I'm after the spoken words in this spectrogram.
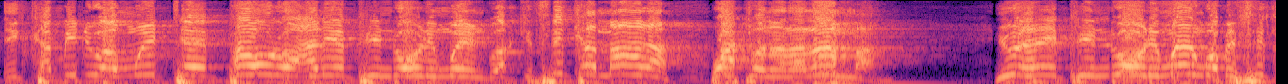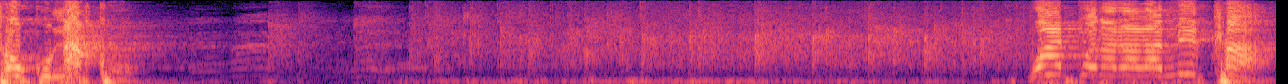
Ikabidi wamwite paulo aliyepindua ulimwengu. Akifika mahala watu wanalalama yule aliyepindua ulimwengu amefika huku nako watu wanalalamika.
